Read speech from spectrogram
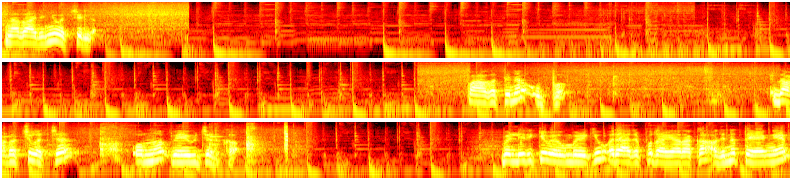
പിന്നെ അത് അരിഞ്ഞു വെച്ചില്ല. പാകത്തിന് ഉപ്പ്. ഇത് അടച്ചു വെച്ച് ഒന്ന് വേവിച്ചെടുക്കാം വെള്ളിരിക്ക വേകുമ്പോഴേക്കും ഒരു അരപ്പ് തയ്യാറാക്കുക. അതിന് തേങ്ങയും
